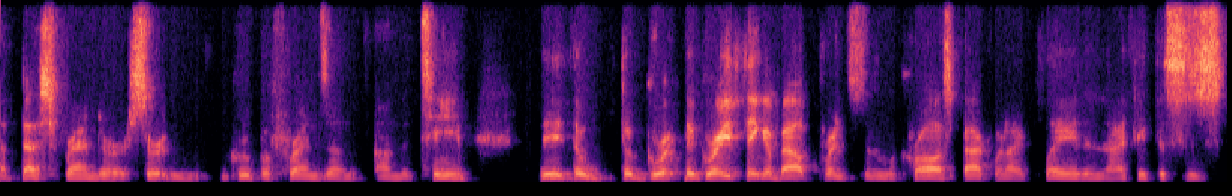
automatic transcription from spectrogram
a, best friend or a certain group of friends on, on the team. The, the, the, gr- the great thing about Princeton lacrosse back when I played, and I think this is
